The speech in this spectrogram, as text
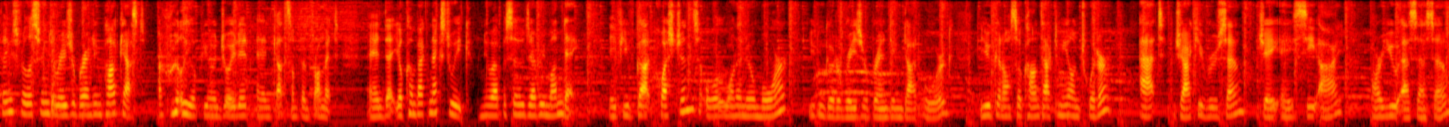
Thanks for listening to Razor Branding Podcast. I really hope you enjoyed it and got something from it, and that you'll come back next week. New episodes every Monday. If you've got questions or want to know more, you can go to razorbranding.org. You can also contact me on Twitter at Jaci Russo, J A C I R U S S O.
